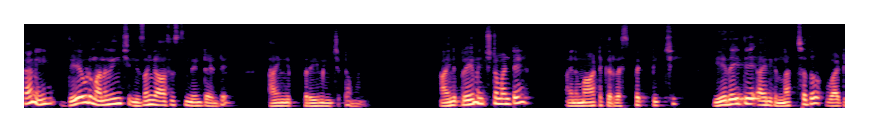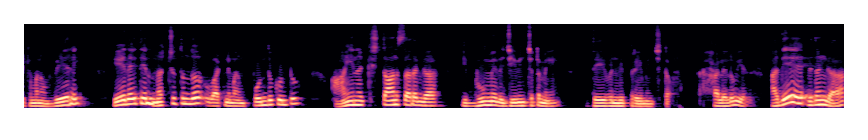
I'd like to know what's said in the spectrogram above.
కానీ దేవుడు మన నుంచి నిజంగా ఆశిస్తుంది ఏంటంటే ఆయన్ని ప్రేమించటం. ఆయన ప్రేమించటం అంటే ఆయన మాటకి రెస్పెక్ట్ ఇచ్చి ఏదైతే ఆయనకి నచ్చదో వాటికి మనం వేరే ఏదైతే నచ్చుతుందో వాటిని మనం పొందుకుంటూ ఆయన ఇష్టానుసారంగా ఈ భూమి మీద జీవించటమే దేవుణ్ణి ప్రేమించటం. హలలుయ అదే విధంగా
